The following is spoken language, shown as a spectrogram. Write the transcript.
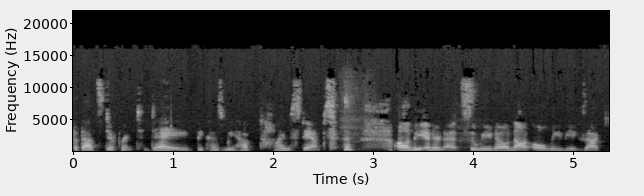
But that's different today because we have timestamps on the internet. So we know not only the exact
